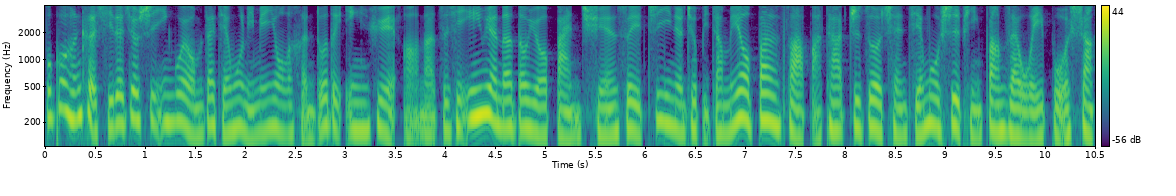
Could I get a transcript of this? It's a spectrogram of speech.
不过很可惜的就是，因为我们在节目里面用了很多的音乐啊。那这些音乐呢都有版权，所以志毅呢就比较没有办法把它制作成节目视频放在微博上，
